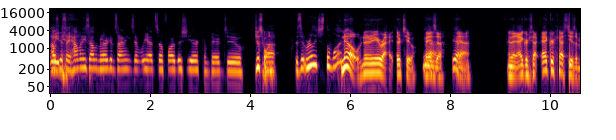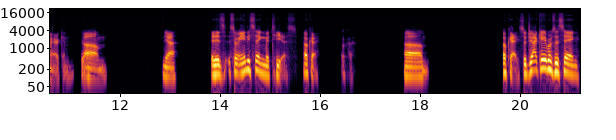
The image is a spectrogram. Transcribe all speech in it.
going to say, how many South American signings have we had so far this year compared to? just one. uh, is it really just the one? no, no, no, you're right. They're two. Yeah, Meza. yeah. Yeah. And then Edgar, Edgar Castillo is American. Yeah. Um, yeah. It is. So Andy's saying Matthias. Okay. Okay. Um, okay. So Jack Abrams is saying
